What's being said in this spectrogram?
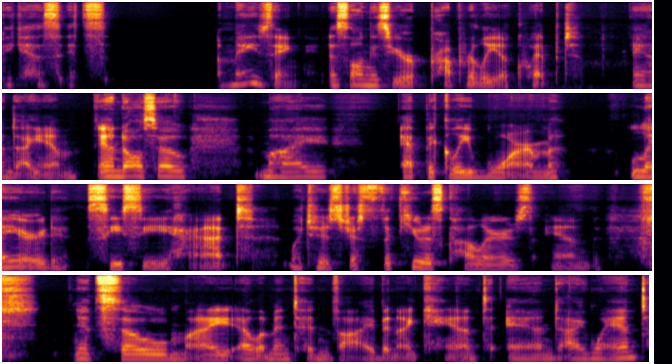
Because it's amazing as long as you're properly equipped. And I am. And also, my epically warm layered CC hat, which is just the cutest colors and it's so my element and vibe and I can't and I went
